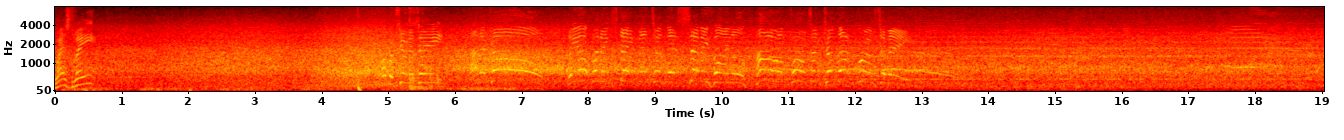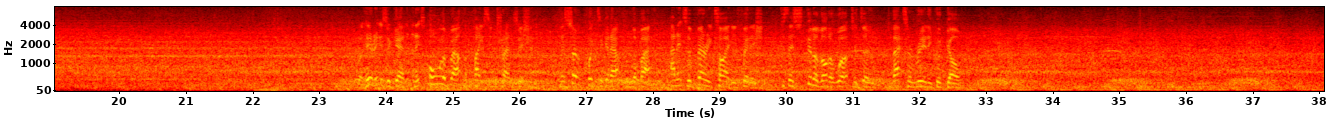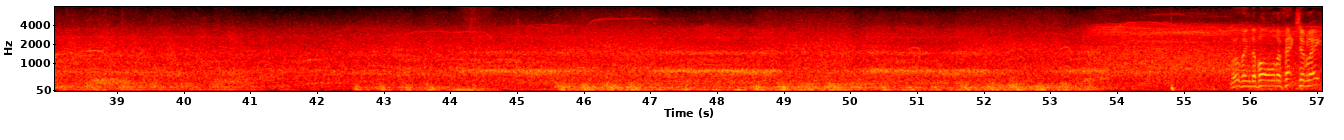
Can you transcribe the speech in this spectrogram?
Wesley. Opportunity. And a goal! The opening statement in this semi-final. How important can that prove to be? Well, here it is again, and it's all about the pace in transition. They're so quick to get out from the back, and it's a very tidy finish, because there's still a lot of work to do. That's a really good goal. Moving the ball effectively.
